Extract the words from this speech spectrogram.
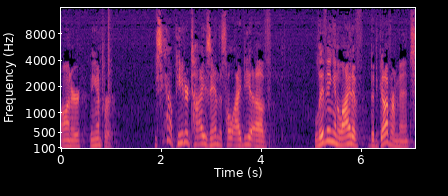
honor the emperor. You see how Peter ties in this whole idea of living in light of the government,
